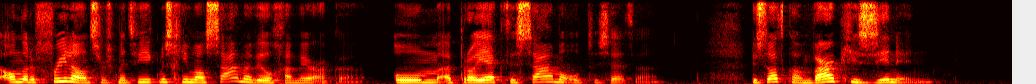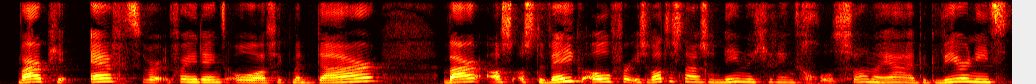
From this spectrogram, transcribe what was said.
andere freelancers met wie ik misschien wel samen wil gaan werken. Om eh, projecten samen op te zetten. Dus dat kan. Waar heb je zin in? Waar heb je echt, waarvan je denkt, oh, als ik me daar, waar, als, als de week over is, wat is nou zo'n ding dat je denkt, godsamme, ja, heb ik weer niet,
